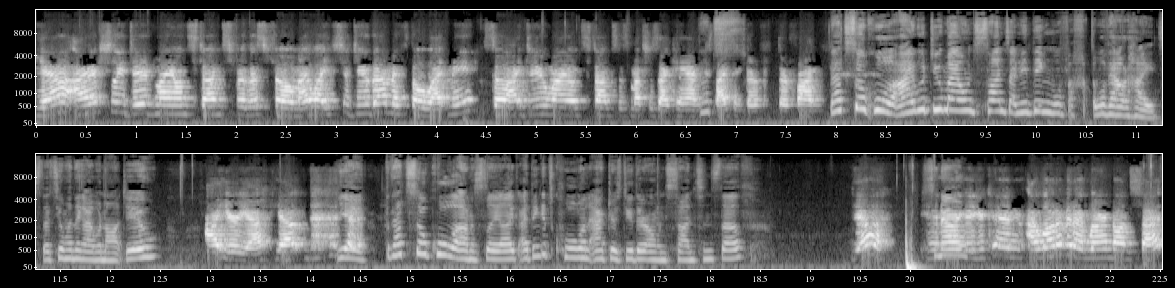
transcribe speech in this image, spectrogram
Yeah, I actually did my own stunts for this film. I like to do them if they'll let me, so I do my own stunts as much as I can because I think they're they're fun. That's so cool. I would do my own stunts. Anything with, without heights. That's the only thing I would not do. I hear ya. Yep. Yeah, but that's so cool. Honestly, like I think it's cool when actors do their own stunts and stuff. yeah. You So know, now- you can. A lot of it I learned on set,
